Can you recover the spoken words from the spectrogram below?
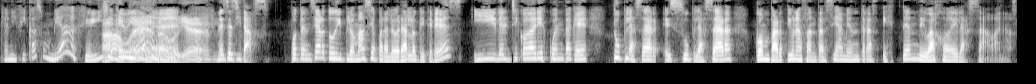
planificás un viaje, Guille, ah, qué bueno, bien. bien. Necesitas potenciar tu diplomacia para lograr lo que querés y del chico de Aries cuenta que tu placer es su placer, compartir una fantasía mientras estén debajo de las sábanas.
